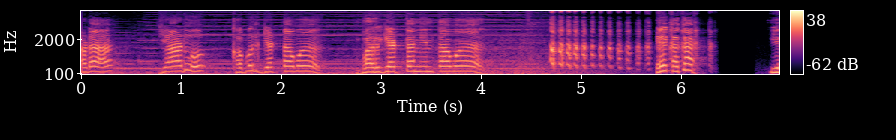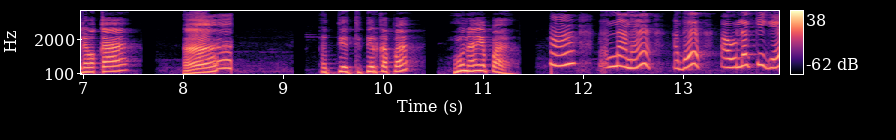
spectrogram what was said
ಹಡ ಯಾಡು ಕಬರ್ ಗೆಟ್ಟವ ಬರ್ಗೆಟ್ಟ ನಿಂತಾವ. ಏ ಕಕ್ಕ ಇರವಕ್ಕ? ತಿರ್ಕಪ್ಪ ಹ್ಞೂ ನಾಯಪ್ಪ. ನಾನು ಅದು ಅವಲಕ್ಕಿಗೆ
